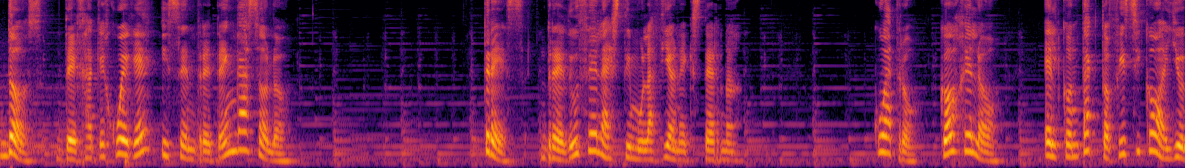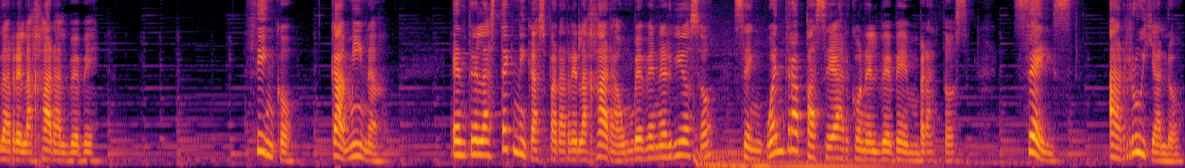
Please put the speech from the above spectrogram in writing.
2. Deja que juegue y se entretenga solo. 3. Reduce la estimulación externa. 4. Cógelo. El contacto físico ayuda a relajar al bebé. 5. Camina. Entre las técnicas para relajar a un bebé nervioso se encuentra pasear con el bebé en brazos. 6. Arrúllalo.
